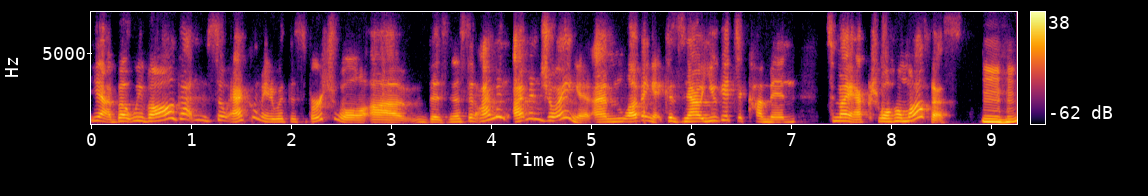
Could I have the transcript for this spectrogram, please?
Yeah, but we've all gotten so acclimated with this virtual uh, business, and I'm I'm enjoying it. I'm loving it because now you get to come in to my actual home office. Mm-hmm.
